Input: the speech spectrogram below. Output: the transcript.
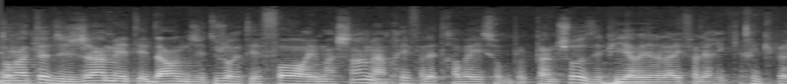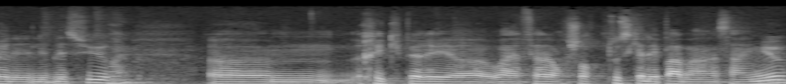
Dans la tête, j'ai jamais été down. J'ai toujours été fort et machin. Mais après, il fallait travailler sur plein de choses. Et puis, il, y avait, là, il fallait réc- récupérer les, les blessures. Ouais. euh, récupérer, euh, ouais, faire en sorte tout ce qui allait pas, ben, ça allait mieux.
